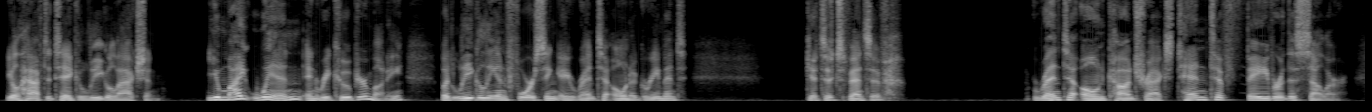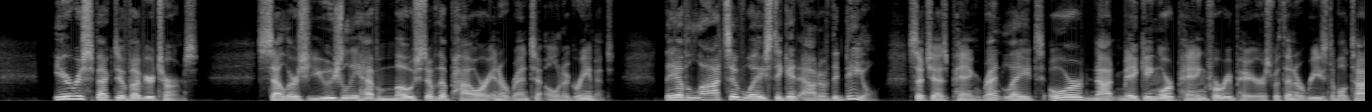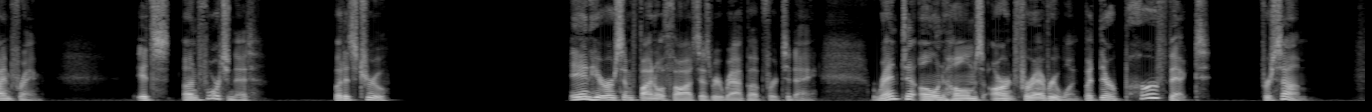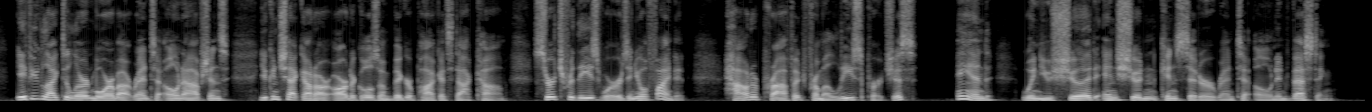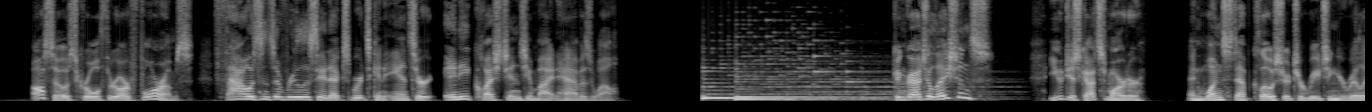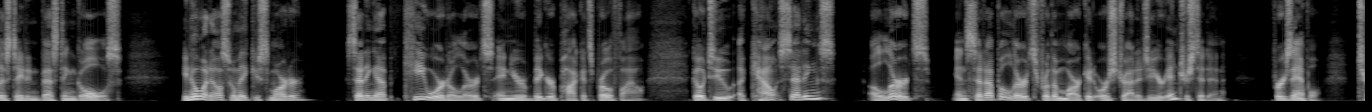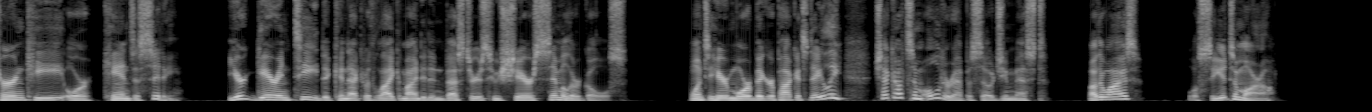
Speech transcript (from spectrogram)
you'll have to take legal action. You might win and recoup your money, but legally enforcing a rent to own agreement gets expensive. Rent to own contracts tend to favor the seller, irrespective of your terms. Sellers usually have most of the power in a rent to own agreement. They have lots of ways to get out of the deal, such as paying rent late or not making or paying for repairs within a reasonable time frame. It's unfortunate, but it's true. And here are some final thoughts as we wrap up for today. Rent to own homes aren't for everyone, but they're perfect for some. If you'd like to learn more about rent to own options, you can check out our articles on biggerpockets.com. Search for these words and you'll find it How to Profit from a Lease Purchase and when you should and shouldn't consider rent to own investing. Also, scroll through our forums. Thousands of real estate experts can answer any questions you might have as well. Congratulations! You just got smarter and one step closer to reaching your real estate investing goals. You know what else will make you smarter? Setting up keyword alerts in your Bigger Pockets profile. Go to Account Settings, Alerts, and set up alerts for the market or strategy you're interested in. For example, Turnkey or Kansas City. You're guaranteed to connect with like minded investors who share similar goals. Want to hear more Bigger Pockets Daily? Check out some older episodes you missed. Otherwise, we'll see you tomorrow.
